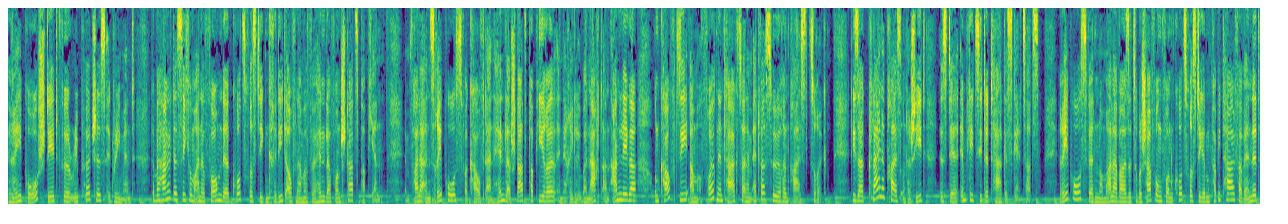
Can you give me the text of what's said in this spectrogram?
Repo steht für Repurchase Agreement. Dabei handelt es sich um eine Form der kurzfristigen Kreditaufnahme für Händler von Staatspapieren. Im Falle eines Repos verkauft ein Händler Staatspapiere in der Regel über Nacht an Anleger und kauft sie am folgenden Tag zu einem etwas höheren Preis zurück. Dieser kleine Preisunterschied ist der implizite Tagesgeldsatz. Repos werden normalerweise zur Beschaffung von kurzfristigem Kapital verwendet.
